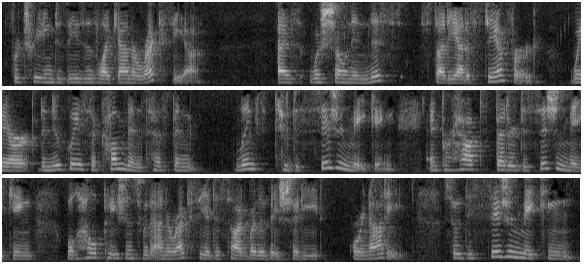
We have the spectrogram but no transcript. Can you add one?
for treating diseases like anorexia as was shown in this study out of Stanford, where the nucleus accumbens has been linked to decision making, and perhaps better decision making will help patients with anorexia decide whether they should eat or not eat. So, decision making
